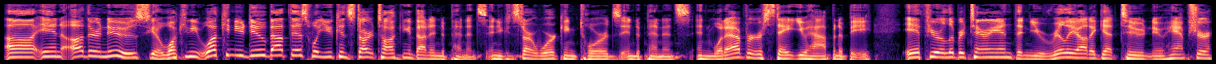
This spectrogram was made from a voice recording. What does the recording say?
uh, in other news, you know, what can you what can you do about this? Well, you can start talking about independence, and you can start working towards independence in whatever state you happen to be. If you're a libertarian, then you really ought to get to New Hampshire.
